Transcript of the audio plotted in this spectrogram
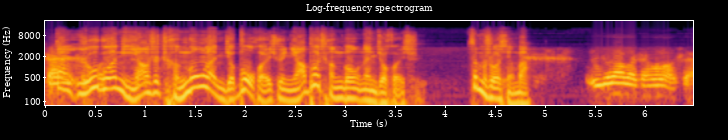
但如果你要是成功了，你就不回去；你要不成功，那你就回去。这么说行吧？你知道吧，陈峰老师，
